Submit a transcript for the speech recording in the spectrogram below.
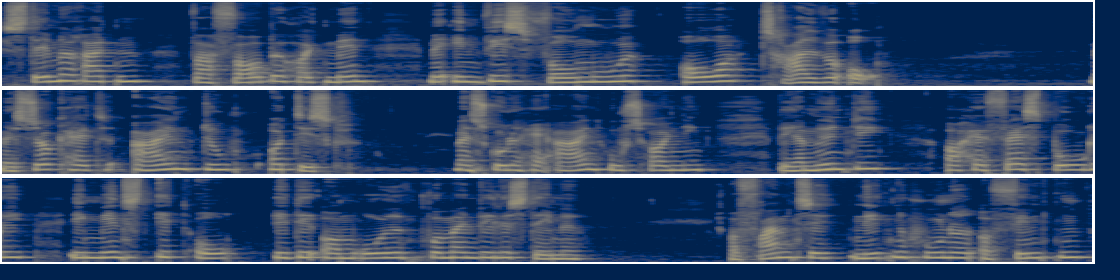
Stemmeretten var forbeholdt mænd med en vis formue over 30 år. Med såkaldt egen du og disk. Man skulle have egen husholdning, være myndig og have fast bolig i mindst et år i det område, hvor man ville stemme. Og frem til 1915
